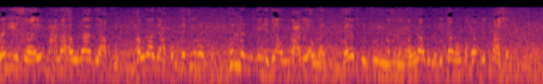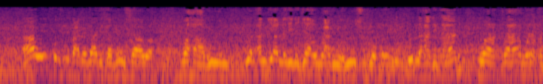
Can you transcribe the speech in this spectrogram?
بني إسرائيل معناه أولاد يعقوب. أولاد يعقوب كثيرون. كل الذين جاءوا من بعده أولاد. فيدخل فيه مثلا أولاد الذي كانوا هم كانوا 12 ها ويدخل فيه بعد ذلك موسى وهارون والأنبياء الذين جاءوا بعده ويوسف وكل هذه الايات ولقد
